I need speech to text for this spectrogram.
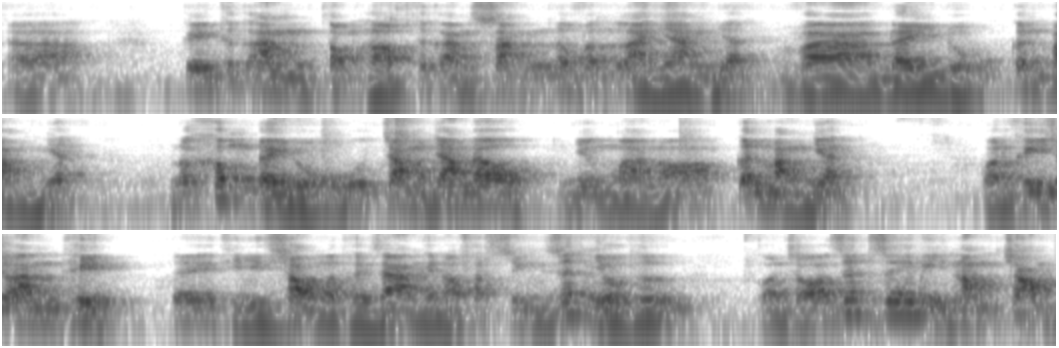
Uh, cái thức ăn tổng hợp thức ăn sẵn nó vẫn là nhàn nhất và đầy đủ cân bằng nhất. Nó không đầy đủ trăm phần trăm đâu nhưng mà nó cân bằng nhất. Còn khi cho ăn thịt thì sau một thời gian thì nó phát sinh rất nhiều thứ. Con chó rất dễ bị nóng trong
